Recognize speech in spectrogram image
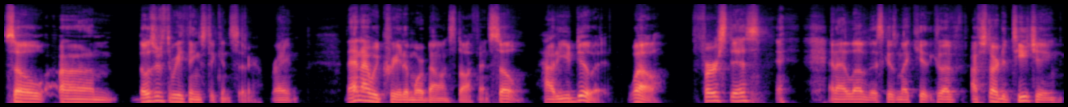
So, um, those are three things to consider, right? Then I would create a more balanced offense. So, how do you do it? Well, first is, and I love this because my kid, because I've, I've started teaching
